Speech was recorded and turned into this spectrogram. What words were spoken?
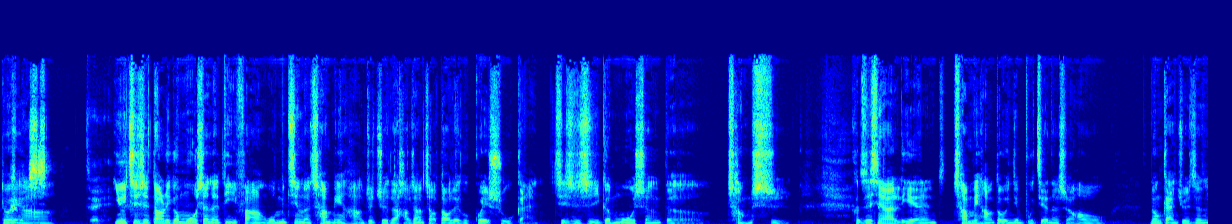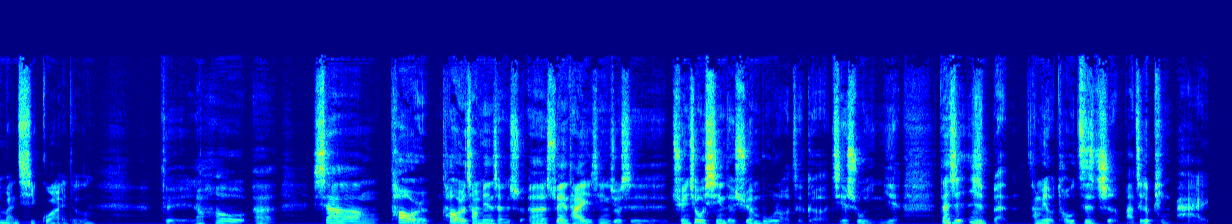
对啊，对，因为其实到了一个陌生的地方，我们进了唱片行，就觉得好像找到了一个归属感，即使是一个陌生的城市。可是现在连唱片行都已经不见的时候，那种感觉真的蛮奇怪的。对，然后呃，像 Tower Tower 唱片城，呃，虽然它已经就是全球性的宣布了这个结束营业，但是日本。他们有投资者把这个品牌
